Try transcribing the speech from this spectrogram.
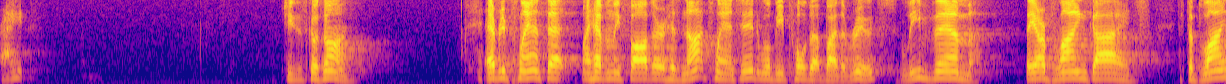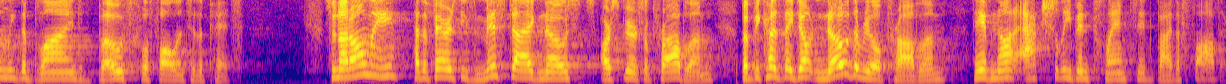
Right? Jesus goes on. Every plant that my heavenly Father has not planted will be pulled up by the roots. Leave them. They are blind guides. If the blind lead the blind, both will fall into the pit. So, not only have the Pharisees misdiagnosed our spiritual problem, but because they don't know the real problem, they have not actually been planted by the Father.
